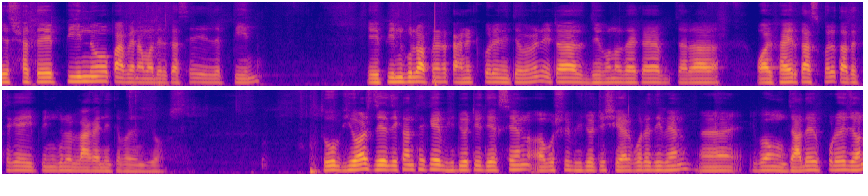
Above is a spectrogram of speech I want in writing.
এর সাথে পিনও পাবেন আমাদের কাছে, এই যে পিন এই পিনগুলো আপনারা কানেক্ট করে নিতে পারবেন। এটা যে কোনো জায়গায় যারা ওয়াইফাইয়ের কাজ করে, তাদের থেকে এই পিনগুলো লাগাই নিতে পারেন ভিউয়ার্স তো ভিউয়ার্স যে যেখান থেকে ভিডিওটি দেখছেন, অবশ্যই ভিডিওটি শেয়ার করে দিবেন এবং যাদের প্রয়োজন,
